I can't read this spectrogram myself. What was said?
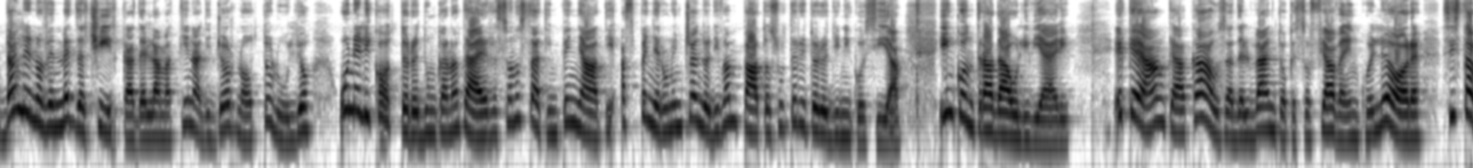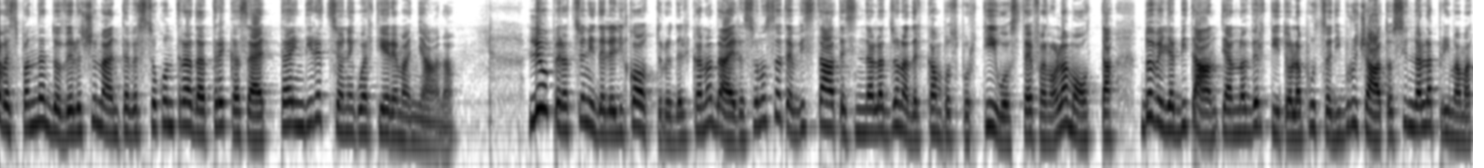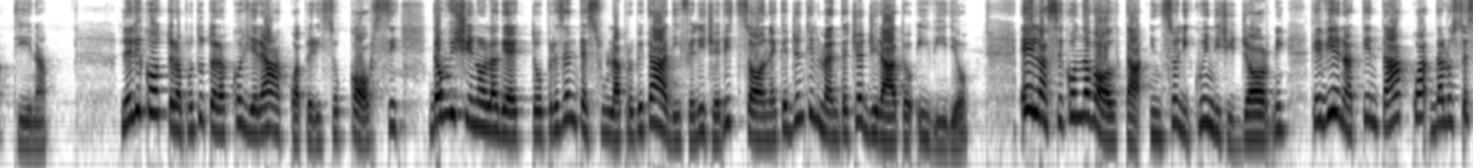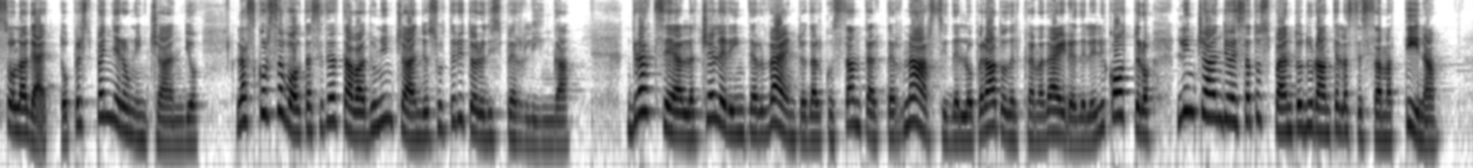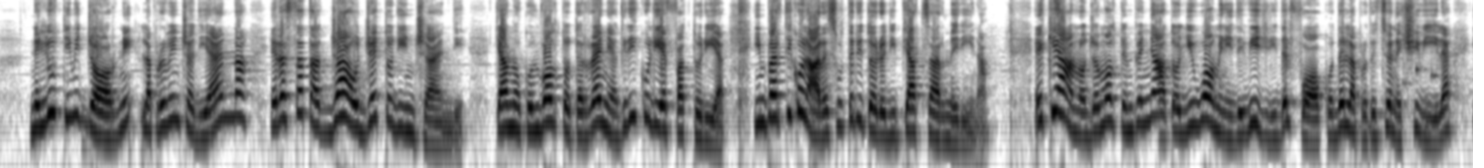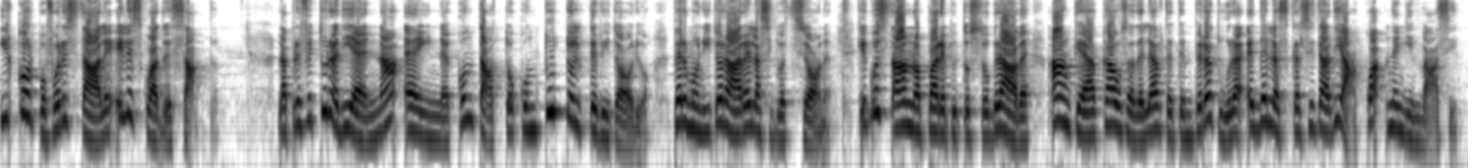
Dalle nove e mezza circa della mattina di giorno 8 luglio, un elicottero ed un Canadair sono stati impegnati a spegnere un incendio divampato sul territorio di Nicosia, in contrada Olivieri, e che anche a causa del vento che soffiava in quelle ore si stava espandendo velocemente verso contrada Tre Casette in direzione quartiere Magnana. Le operazioni dell'elicottero e del Canadair sono state avvistate sin dalla zona del campo sportivo Stefano Lamotta, dove gli abitanti hanno avvertito la puzza di bruciato sin dalla prima mattina. L'elicottero ha potuto raccogliere acqua per i soccorsi da un vicino laghetto presente sulla proprietà di Felice Rizzone che gentilmente ci ha girato i video. È la seconda volta in soli 15 giorni che viene attinta acqua dallo stesso laghetto per spegnere un incendio. La scorsa volta si trattava di un incendio sul territorio di Sperlinga. Grazie al celere intervento ed al costante alternarsi dell'operato del Canadair e dell'elicottero, l'incendio è stato spento durante la stessa mattina. Negli ultimi giorni la provincia di Enna era stata già oggetto di incendi, che hanno coinvolto terreni agricoli e fattorie, in particolare sul territorio di Piazza Armerina, e che hanno già molto impegnato gli uomini dei vigili del fuoco, della protezione civile, il corpo forestale e le squadre SAP. La prefettura di Enna è in contatto con tutto il territorio per monitorare la situazione, che quest'anno appare piuttosto grave, anche a causa delle alte temperature e della scarsità di acqua negli invasi.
